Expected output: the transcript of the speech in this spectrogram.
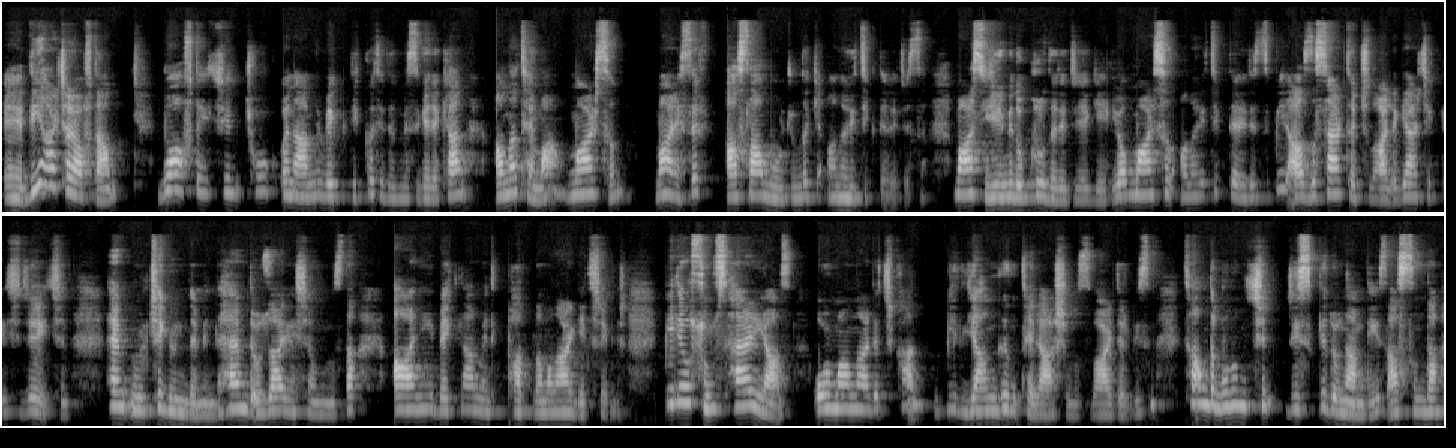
Ee, diğer taraftan bu hafta için çok önemli ve dikkat edilmesi gereken ana tema Mars'ın maalesef Aslan Burcu'ndaki analitik derecesi. Mars 29 dereceye geliyor. Mars'ın analitik derecesi biraz da sert açılarla gerçekleşeceği için hem ülke gündeminde hem de özel yaşamımızda ani beklenmedik patlamalar getirebilir. Biliyorsunuz her yaz ormanlarda çıkan bir yangın telaşımız vardır bizim. Tam da bunun için riskli dönemdeyiz. Aslında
